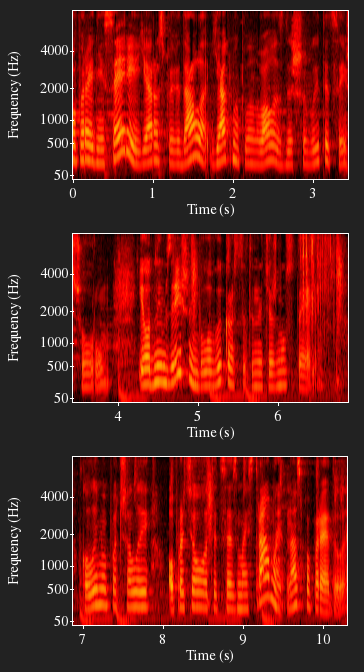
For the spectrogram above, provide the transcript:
Попередній серії я розповідала, як ми планували здешевити цей шоурум. І одним з рішень було використати натяжну стелю. Коли ми почали опрацьовувати це з майстрами, нас попередили,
